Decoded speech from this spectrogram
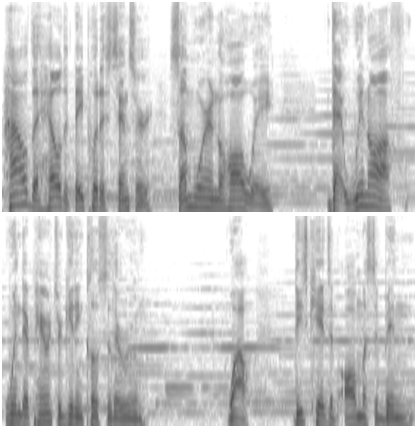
How the hell did they put a sensor somewhere in the hallway that went off when their parents are getting close to their room? Wow, these kids have all must have been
